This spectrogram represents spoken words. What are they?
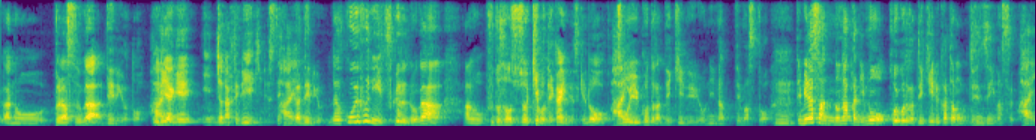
う、あの、プラスが出るよと。はい売上じゃなくて利益ですね。はいが出るよ。で、こういうふうに作るのが、あの、不動産投資ちょっと規模でかいんですけど、はいそういうことができるようになってますと。うんで、皆さんの中にも、こういうことができる方も全然います。はい。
